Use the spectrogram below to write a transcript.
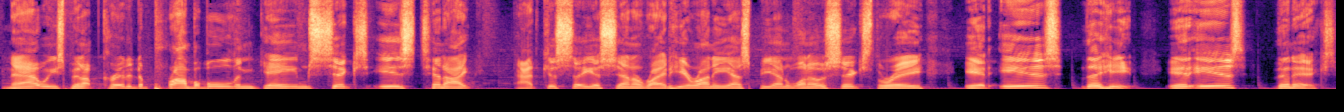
Now he's been upgraded to probable, and game six is tonight at Kaseya Center right here on ESPN 1063. It is the Heat. It is the Knicks.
